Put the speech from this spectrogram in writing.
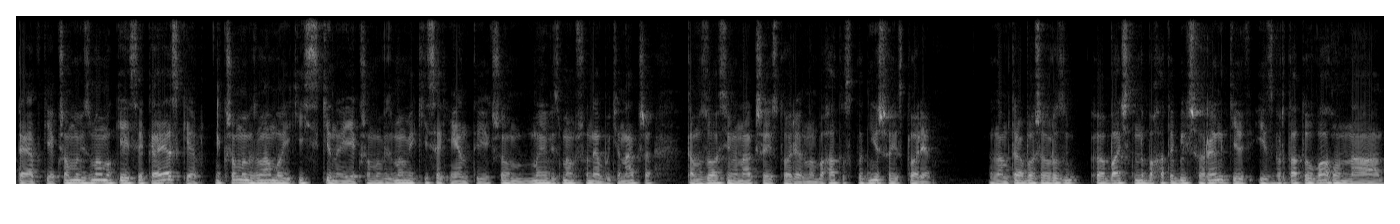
ТФ. Якщо ми візьмемо кейси КС, якщо ми візьмемо якісь скіни, якщо ми візьмемо якісь агенти, якщо ми візьмемо що-небудь інакше, там зовсім інакша історія, набагато складніша історія. Нам треба вже роз... бачити набагато більше ринків і звертати увагу на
